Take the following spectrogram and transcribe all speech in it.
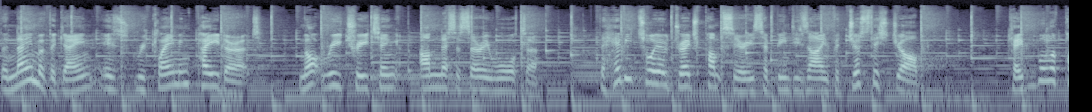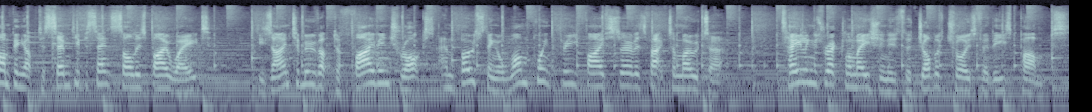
The name of the game is reclaiming pay dirt, not retreating unnecessary water. The Hevvy Toyo Dredge Pump series have been designed for just this job capable of pumping up to 70% solids by weight, designed to move up to 5 inch rocks and boasting a 1.35 service factor motor, tailings reclamation is the job of choice for these pumps.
